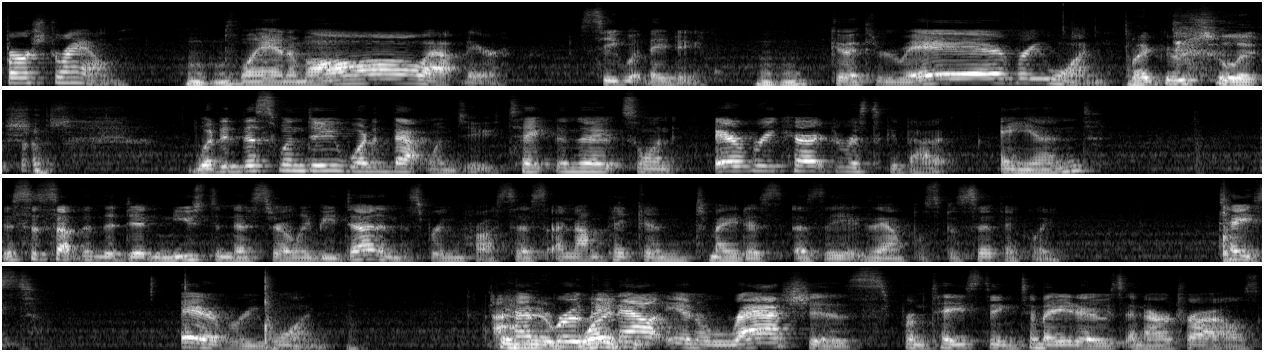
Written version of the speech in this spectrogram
first round. Mm-hmm. Plan them all out there, see what they do. Go through every one. Make those selections. What did this one do? What did that one do? Take the notes on every characteristic about it. And this is something that didn't used to necessarily be done in the spring process, and I'm thinking tomatoes as the example specifically. Taste every one. I have broken it. out in rashes from tasting tomatoes in our trials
